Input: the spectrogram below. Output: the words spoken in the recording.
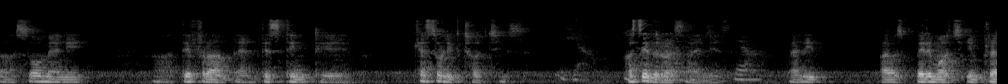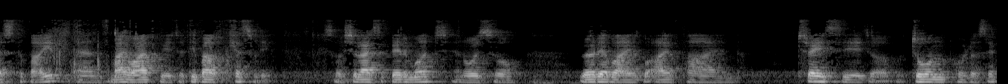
uh, so many uh, different and distinctive Catholic churches. Yeah. cathedrals, I mean. Yeah. And it, I was very much impressed by it. And my wife is a devout Catholic, so she likes it very much. And also, wherever I go, I find traces of John Paul II,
